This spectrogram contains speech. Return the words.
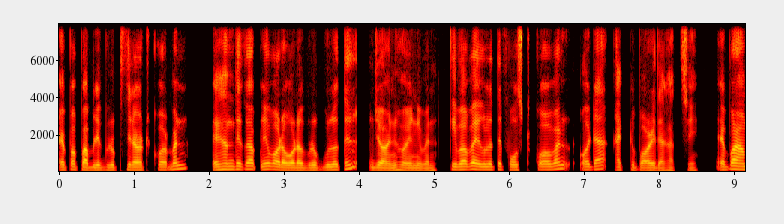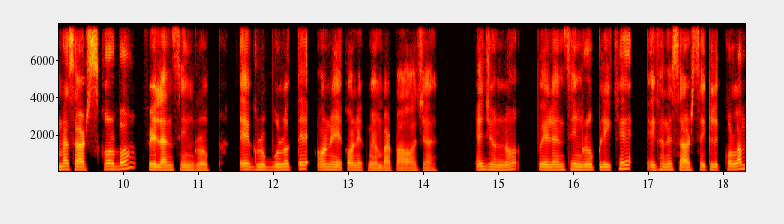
এরপর পাবলিক গ্রুপ সিলেক্ট করবেন। এখান থেকে আপনি বড়, বড় গ্রুপগুলোতে জয়েন হয়ে নেবেন কীভাবে এগুলোতে পোস্ট করবেন ওইটা একটু পরে দেখাচ্ছি। এরপর আমরা সার্চ করব ফ্রিল্যান্সিং গ্রুপ। এই গ্রুপগুলোতে অনেক, অনেক মেম্বার পাওয়া যায়। এজন্য ফ্রিল্যান্সিং গ্রুপ লিখে এখানে সার্চে ক্লিক করলাম।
